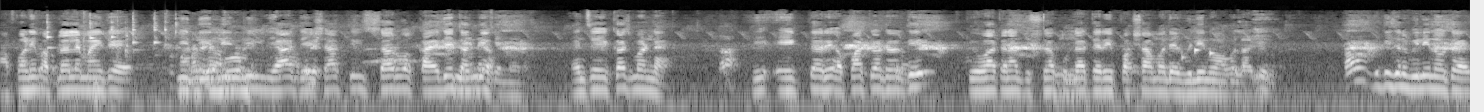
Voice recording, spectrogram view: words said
आपण आपल्याला माहिती आहे की दिल्लीतील या देशातील सर्व कायदे तज्ञ यांचं एकच म्हणणं आहे की एक तर हे अपात्र ठरतील किंवा त्यांना दुसऱ्या कुठल्या तरी पक्षामध्ये विलीन व्हावं लागेल. किती जण विलीन होत आहेत.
